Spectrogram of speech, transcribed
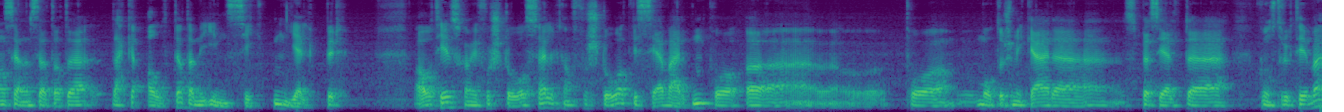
man senere sett at det, det, er ikke alltid at denne innsikten hjelper. Av og til så kan vi forstå oss selv, vi kan forstå at vi ser verden på, på måter som ikke er spesielt konstruktive.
